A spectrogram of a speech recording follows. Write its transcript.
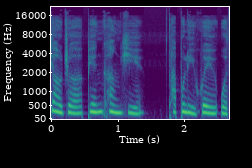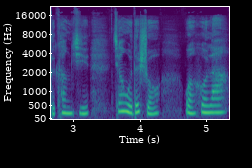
笑着边抗议，他不理会我的抗议，将我的手往后拉。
